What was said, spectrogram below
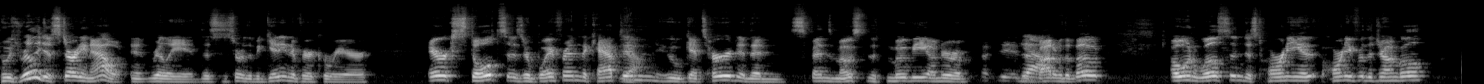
who's really just starting out and really this is sort of the beginning of her career eric stoltz is her boyfriend the captain who gets hurt and then spends most of the movie under a, in the Yeah. bottom of the boat owen wilson just horny horny for the jungle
